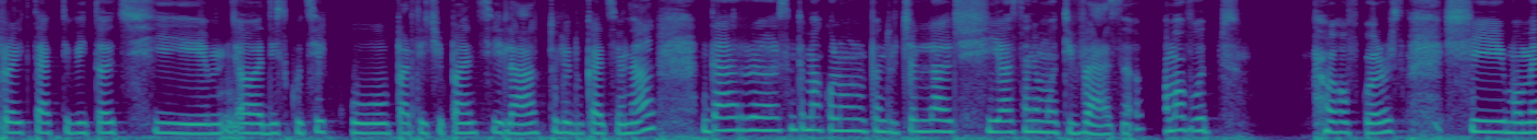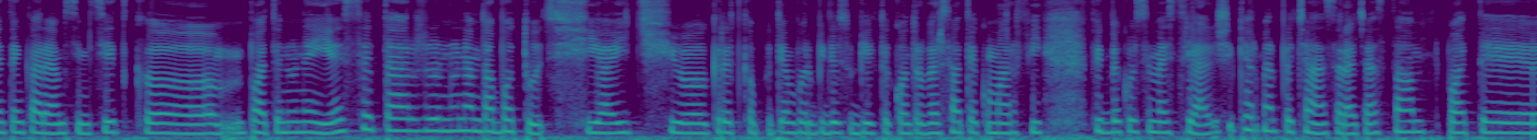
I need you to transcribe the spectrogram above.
proiecte, activități și uh, discuții cu participanții la actul educațional, dar uh, suntem acolo unul pentru celălalt și asta ne motivează. Am avut of course, și momente în care am simțit că poate nu ne iese, dar nu ne-am dat bătuți. Și aici uh, cred că putem vorbi de subiecte controversate, cum ar fi feedback-ul semestrial. Și chiar mi-ar plăcea în seara aceasta, poate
